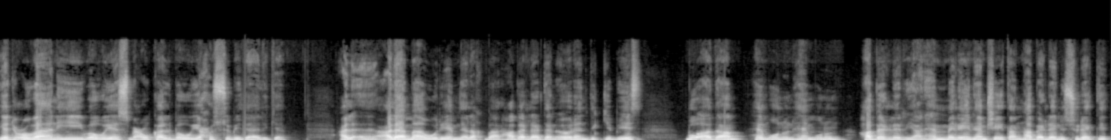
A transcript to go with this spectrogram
يَدْعُوَانِهِ وَهُ يَسْمَعُ قَلْبَهُ يَحُسُّ بِذَٰلِكَ ala ma vuriye minel akbar. Haberlerden öğrendik ki biz bu adam hem onun hem onun haberleri yani hem meleğin hem şeytanın haberlerini sürekli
